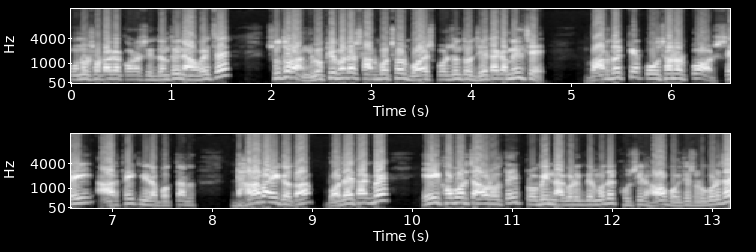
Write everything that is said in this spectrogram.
পনেরোশো টাকা করার সিদ্ধান্তই নেওয়া হয়েছে। সুতরাং লক্ষ্মী ভাণ্ডার ষাট বছর বয়স পর্যন্ত যে টাকা মিলছে, বার্ধক্যে পৌঁছানোর পর সেই আর্থিক নিরাপত্তার ধারাবাহিকতা বজায় থাকবে। এই খবর চাওয়ার হতেই প্রবীণ নাগরিকদের মধ্যে খুশির হাওয়া বইতে শুরু করেছে।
